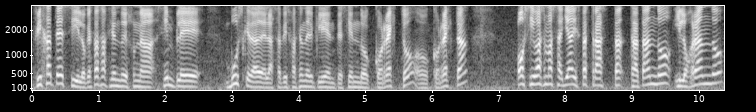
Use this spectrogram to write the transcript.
fíjate si lo que estás haciendo es una simple búsqueda de la satisfacción del cliente siendo correcto o correcta, o si vas más allá y estás tratando y logrando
